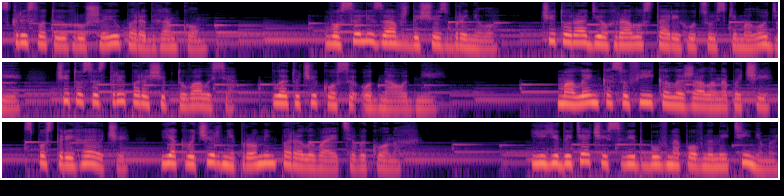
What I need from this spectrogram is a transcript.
з крислатою грушею перед ганком. В оселі завжди щось бриняло, чи то радіо грало старі гуцульські мелодії, чи то сестри перешіптувалися, плетучи коси одна одній. Маленька Софійка лежала на печі, спостерігаючи, як вечірній промінь переливається в іконах. Її дитячий світ був наповнений тінями,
